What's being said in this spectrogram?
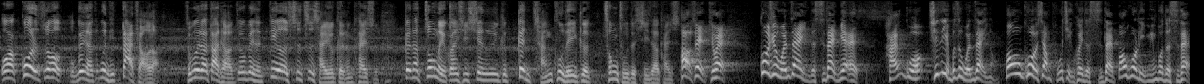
哇，过了之后，我跟你讲，这问题大条了。怎么会叫大条？就会变成第二次制裁有可能开始，跟他中美关系陷入一个更残酷的一个冲突的时代开始。好，所以提问：过去文在寅的时代里面，哎，韩国其实也不是文在寅哦，包括像朴槿惠的时代，包括李明博的时代，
